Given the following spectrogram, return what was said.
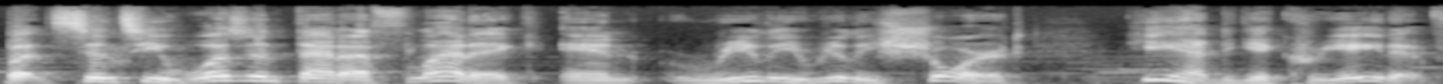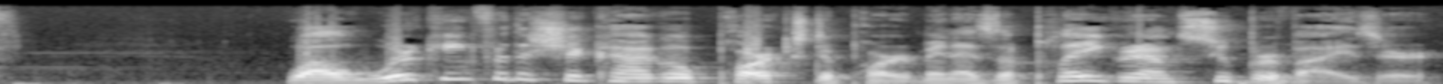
But since he wasn't that athletic and really, really short, he had to get creative. While working for the Chicago Parks Department as a playground supervisor,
